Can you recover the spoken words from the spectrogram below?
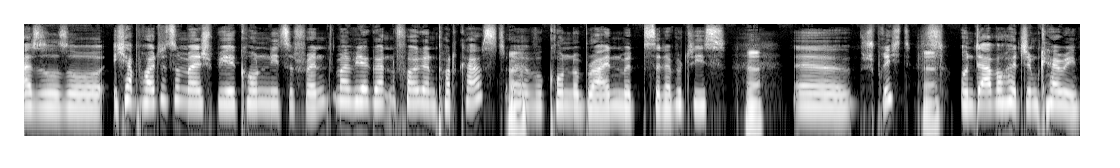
Also so, ich habe heute zum Beispiel Conan Needs a Friend mal wieder gehört, eine Folge, einen Podcast, Ja. äh, wo Conan O'Brien mit Celebrities Ja, äh, spricht. Ja. Und da war heute Jim Carrey.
